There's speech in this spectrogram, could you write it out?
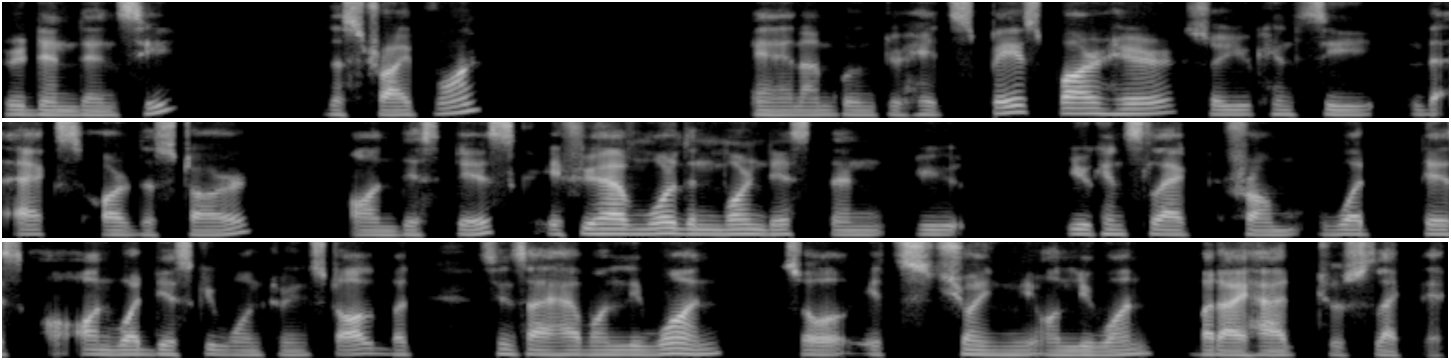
redundancy, the stripe one. And I'm going to hit space bar here so you can see the X or the star on this disk. If you have more than one disk, then you you can select from what disk on what disk you want to install but since i have only one so it's showing me only one but i had to select it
